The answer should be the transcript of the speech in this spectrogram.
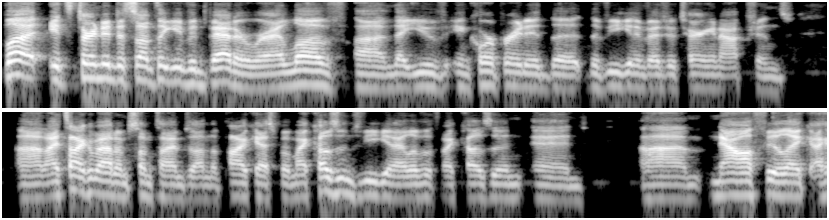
But it's turned into something even better where I love uh, that you've incorporated the, the vegan and vegetarian options um, I talk about them sometimes on the podcast, but my cousin's vegan. I live with my cousin, and um, now I feel like I,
